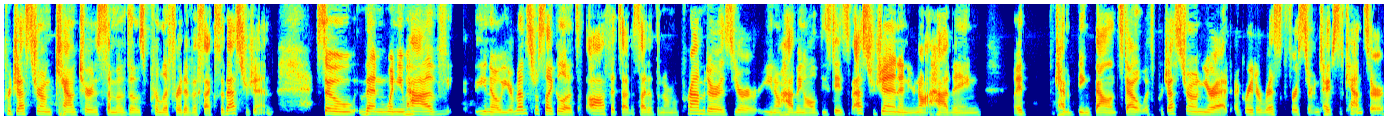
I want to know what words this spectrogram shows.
progesterone counters some of those proliferative effects of estrogen. So then when you have you know your menstrual cycle it's off it's outside of the normal parameters you're you know having all these days of estrogen and you're not having it kind of being balanced out with progesterone you're at a greater risk for certain types of cancer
